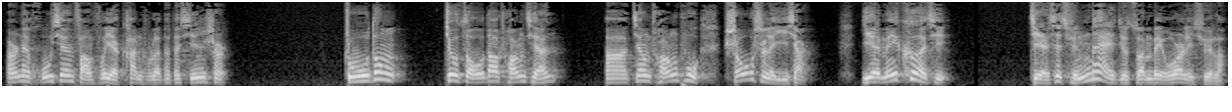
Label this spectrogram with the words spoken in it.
而那狐仙仿佛也看出了他的心事儿，主动就走到床前，啊，将床铺收拾了一下，也没客气，解下裙带就钻被窝里去了，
